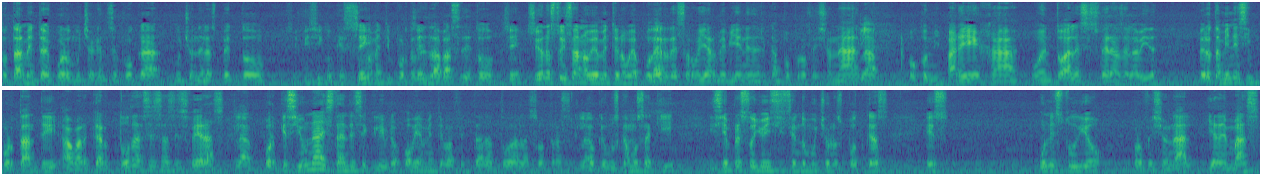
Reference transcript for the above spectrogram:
totalmente de acuerdo, mucha gente se enfoca mucho en el aspecto físico, que es Sí, sumamente importante, sí. es la base de todo. Sí, Si yo no estoy sano, obviamente no voy a poder Claro. desarrollarme bien en el campo profesional, claro, o con mi pareja, o en todas las esferas de la vida. Pero también es importante abarcar todas esas esferas claro. porque si una está en desequilibrio, obviamente va a afectar a todas las otras. Lo que buscamos aquí, y siempre estoy yo insistiendo mucho en los podcasts, es un estudio profesional y además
